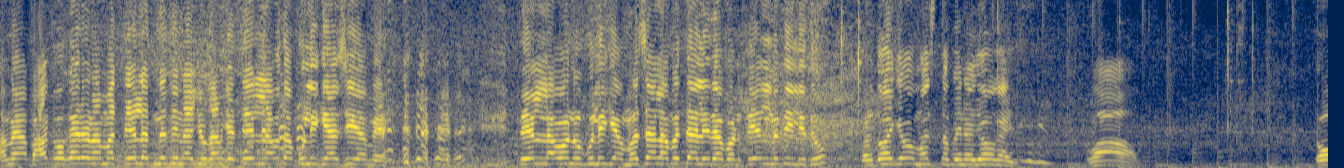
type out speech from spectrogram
અમે આ ભાત વગાડ્યો આમાં તેલ જ નથી નાખ્યું કારણ કે તેલ લાવતા ભૂલી ગયા છીએ અમે. તેલ લાવવાનું ભૂલી ગયા મસાલા બધા લીધા પણ તેલ નથી લીધું. પણ તોય કેવો મસ્ત બન્યો જો ગાઈઝ વાવ તો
